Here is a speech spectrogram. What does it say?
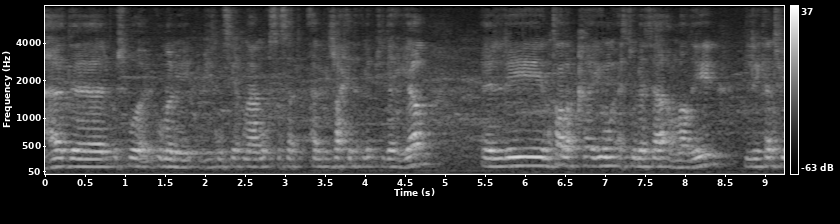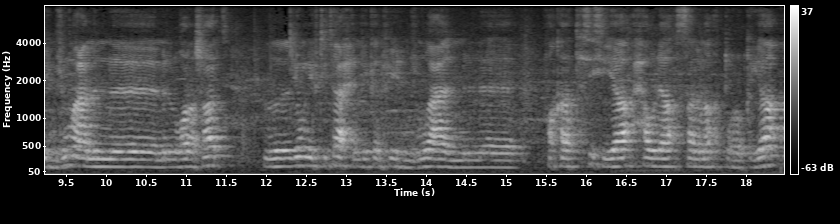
هذا الأسبوع الأممي بتنسيق مع مؤسسة الجاحظ الابتدائية اللي انطلق يوم الثلاثاء الماضي اللي كانت فيه مجموعة من آه، من الورشات. اليوم الافتتاح اللي كان فيه مجموعة من آه، فقرات تحسيسية حول السلامة الطرقية.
